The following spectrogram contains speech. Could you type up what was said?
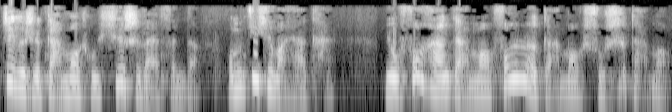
这个是感冒从虚实来分的。我们继续往下看，有风寒感冒、风热感冒、暑湿感冒，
